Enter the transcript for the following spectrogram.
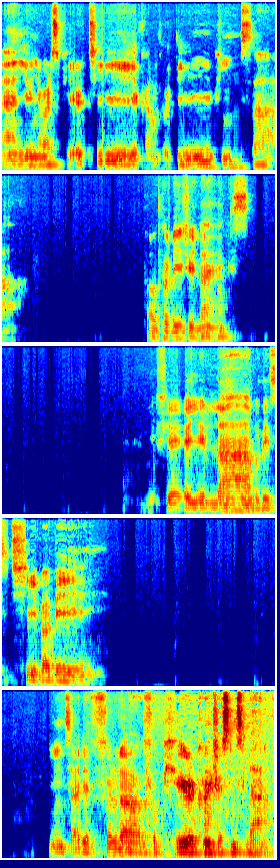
And universe purity comes to deep inside. Totally relax. You feel you love this chi body. Inside it full of pure consciousness love.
